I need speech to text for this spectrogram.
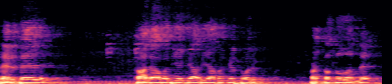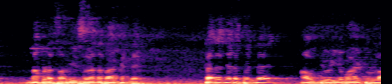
നേരത്തെ കാലാവധിയൊക്കെ അറിയാമെങ്കിൽ പോലും പെട്ടെന്ന് തന്നെ നമ്മുടെ സർവീസ് സഹകരണ ബാങ്കിന്റെ തെരഞ്ഞെടുപ്പിന്റെ ഔദ്യോഗികമായിട്ടുള്ള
